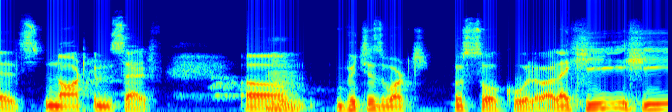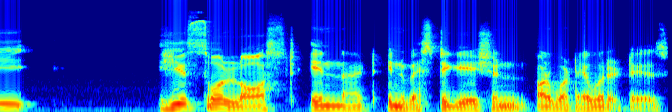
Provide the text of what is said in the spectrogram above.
else, not himself, um, which is what was so cool about. Like he he he is so lost in that investigation or whatever it is.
